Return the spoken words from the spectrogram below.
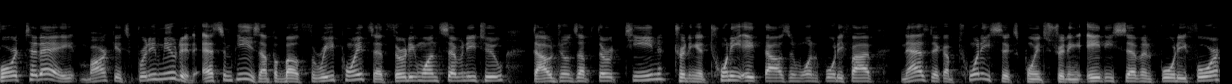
for today, markets pretty muted. S&P's up about three points at 3172. Dow Jones up 13, trading at 28,145. Nasdaq up 26 points, trading 87.44.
